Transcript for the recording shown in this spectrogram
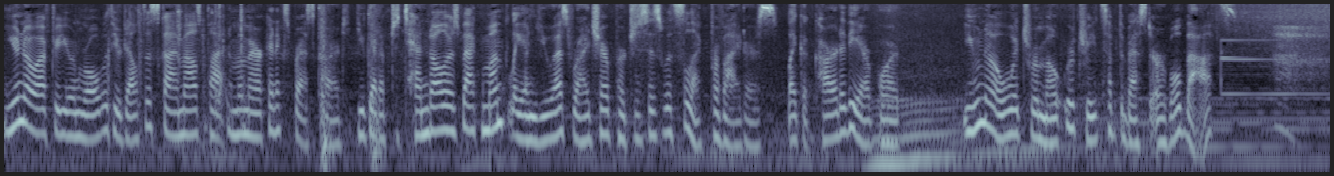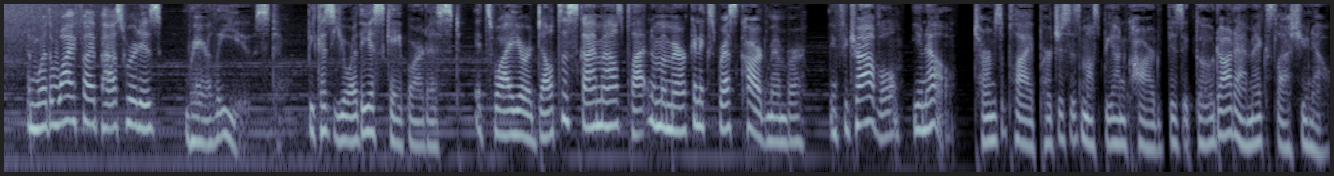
You know after you enroll with your Delta SkyMiles Platinum American Express card, you get up to $10 back monthly on U.S. rideshare purchases with select providers, like a car to the airport. You know which remote retreats have the best herbal baths, and where the Wi Fi password is rarely used. Because you're the escape artist. It's why you're a Delta SkyMiles Platinum American Express card member. If you travel, you know. Terms apply. Purchases must be on card. Visit go.amex slash you know.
